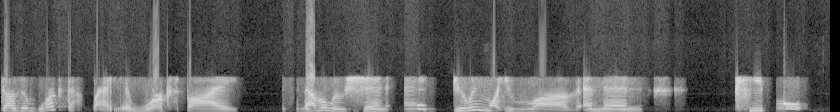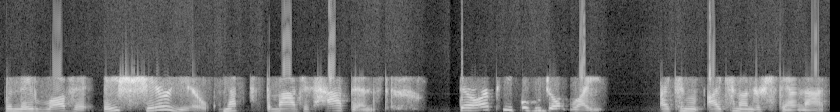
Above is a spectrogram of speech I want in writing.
doesn't work that way. It works by it's an evolution and doing what you love and then people when they love it, they share you and that's the magic happens. There are people who don't write. I can I can understand that.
